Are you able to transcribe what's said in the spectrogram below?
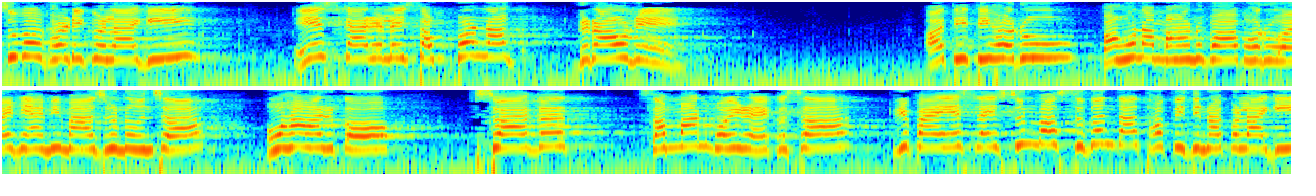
शुभ घडीको लागि यस कार्यलाई सम्पन्न गराउने अतिथिहरू पाहुना महानुभावहरू अहिले हामी माझ हुनुहुन्छ। उहाँहरूको स्वागत सम्मान भइरहेको छ। कृपया यसलाई सुनमा सुगन्ध थपिदिनको लागि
